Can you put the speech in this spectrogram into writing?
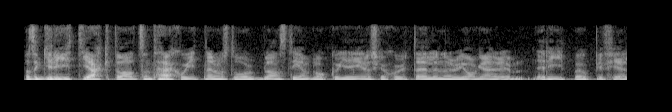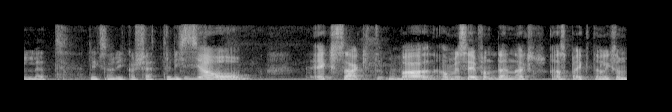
Alltså grytjakt och allt sånt här skit när de står bland stenblock och grejer och ska skjuta eller när du jagar eh, ripa upp i fjället. Liksom rikoschettrisker. Ja, exakt. Bara om vi ser från den as- aspekten liksom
